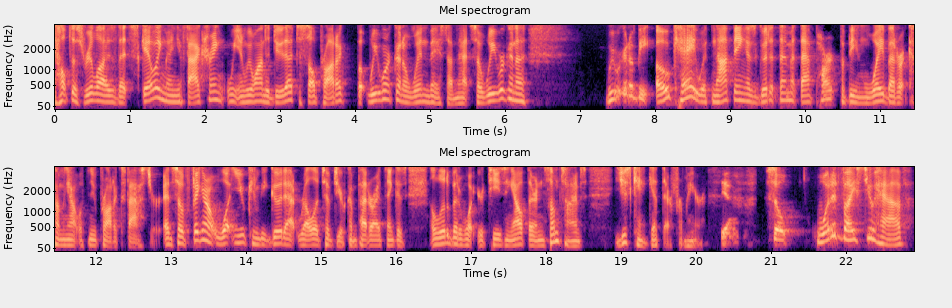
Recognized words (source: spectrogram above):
helped us realize that scaling manufacturing, we, and we wanted to do that to sell product, but we weren't going to win based on that. So we were going to, we were going to be okay with not being as good at them at that part, but being way better at coming out with new products faster. And so figuring out what you can be good at relative to your competitor, I think is a little bit of what you're teasing out there. And sometimes you just can't get there from here. Yeah. So what advice do you have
